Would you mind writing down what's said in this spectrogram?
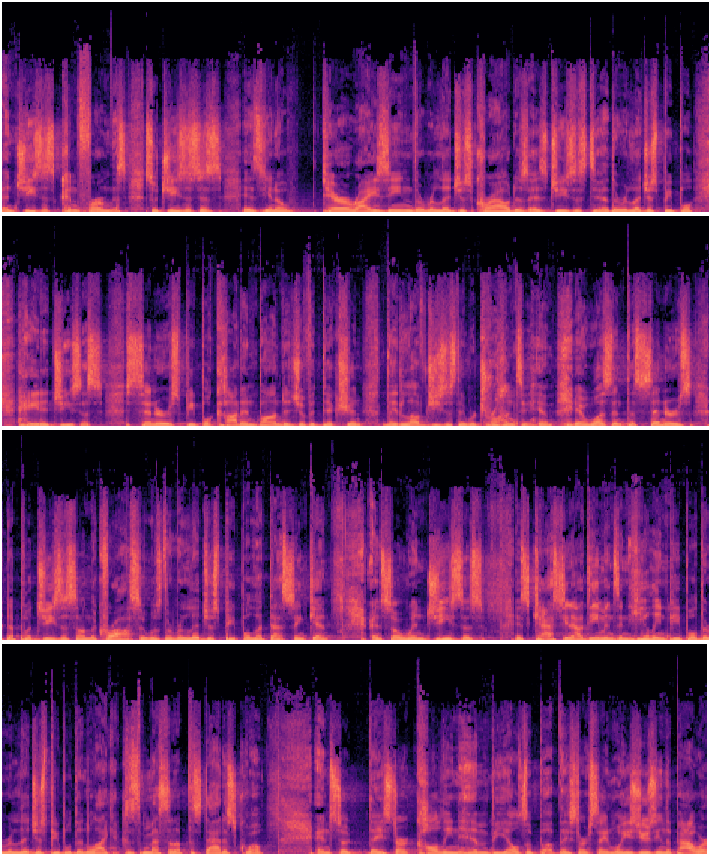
And Jesus confirmed this. So Jesus is is, you know, terrorizing the religious crowd as, as Jesus did. The religious people hated Jesus. Sinners, people caught in bondage of addiction, they loved Jesus. They were drawn to him. It wasn't the sinners that put Jesus on the cross, it was the religious people. Let that sink in. And so when Jesus is casting out demons and healing people, the religious people didn't like it because it's messing up the status quo. And so they start calling him Beelzebub. They start saying, well, he's using the power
